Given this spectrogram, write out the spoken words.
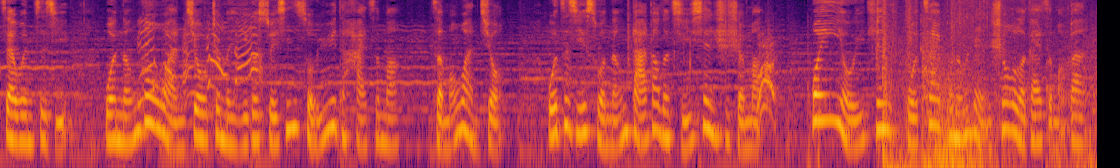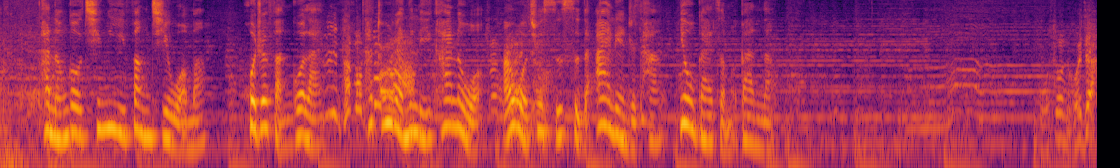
再问自己。我能够挽救这么一个随心所欲的孩子吗？怎么挽救？我自己所能达到的极限是什么？万一有一天我再不能忍受了，该怎么办？他能够轻易放弃我吗？或者反过来，他突然的离开了我，而我却死死的爱恋着他，又该怎么办呢？我送你回家。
